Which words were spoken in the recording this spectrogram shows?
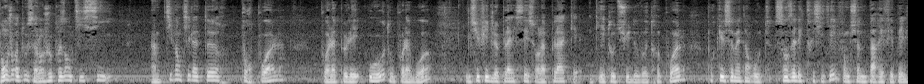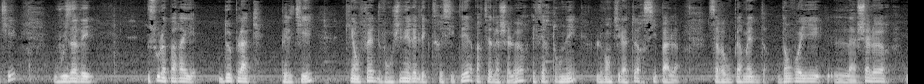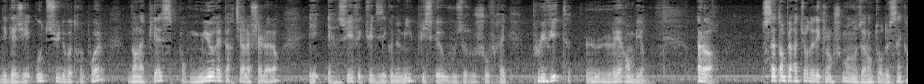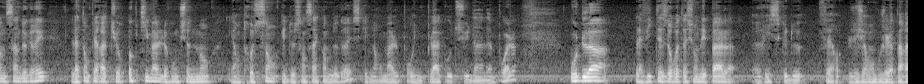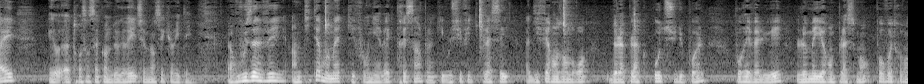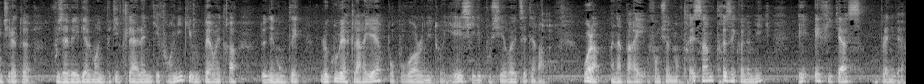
Bonjour à tous, alors je vous présente ici un petit ventilateur pour poêle, poêle appelé ou autre, ou poêle à bois. Il suffit de le placer sur la plaque qui est au-dessus de votre poêle pour qu'il se mette en route. Sans électricité, il fonctionne par effet Peltier. Vous avez sous l'appareil deux plaques Peltier qui en fait vont générer de l'électricité à partir de la chaleur et faire tourner le ventilateur CIPAL. Ça va vous permettre d'envoyer la chaleur dégagée au-dessus de votre poêle dans la pièce pour mieux répartir la chaleur et, ainsi effectuer des économies puisque vous chaufferez plus vite l'air ambiant. Alors, sa température de déclenchement aux alentours de 55 degrés, la température optimale de fonctionnement est entre 100 et 250 degrés, ce qui est normal pour une plaque au-dessus d'un poêle. Au-delà, la vitesse de rotation des pales risque de faire légèrement bouger l'appareil et à 350 degrés, il se met en sécurité. Alors vous avez un petit thermomètre qui est fourni avec, très simple, hein, qui vous suffit de placer à différents endroits de la plaque au-dessus du poêle pour évaluer le meilleur emplacement pour votre ventilateur. Vous avez également une petite clé à laine qui est fournie qui vous permettra de démonter le couvercle arrière pour pouvoir le nettoyer s'il est poussiéreux, etc. Voilà, un appareil au fonctionnement très simple, très économique et efficace en plein hiver.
